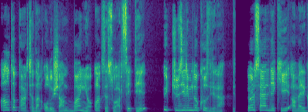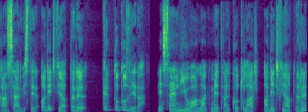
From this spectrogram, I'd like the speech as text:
6 parçadan oluşan banyo aksesuar seti 329 lira. Görseldeki Amerikan servisleri adet fiyatları 49 lira. Desenli yuvarlak metal kutular adet fiyatları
